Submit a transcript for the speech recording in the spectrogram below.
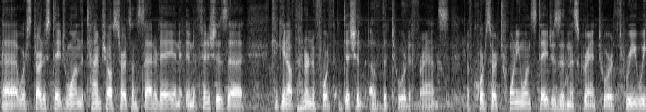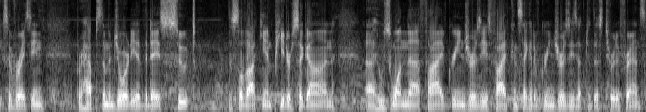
Uh, we're started stage one. The time trial starts on Saturday and, and it finishes uh, kicking off the 104th edition of the Tour de France. Of course, there are 21 stages in this Grand Tour, three weeks of racing, perhaps the majority of the days suit the Slovakian Peter Sagan, uh, who's won uh, five green jerseys, five consecutive green jerseys up to this Tour de France.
